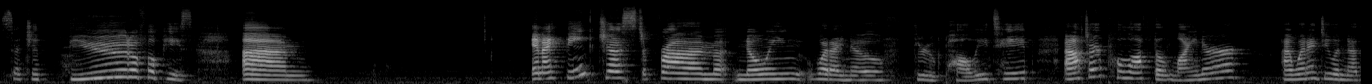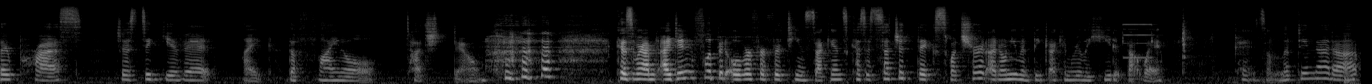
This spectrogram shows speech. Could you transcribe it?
Such a beautiful piece. Um, and I think just from knowing what I know through poly tape, after I pull off the liner, I want to do another press just to give it like the final touchdown. Because I didn't flip it over for 15 seconds because it's such a thick sweatshirt, I don't even think I can really heat it that way. Okay, so I'm lifting that up.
